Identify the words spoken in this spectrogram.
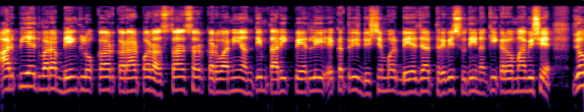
આરપીઆઈ દ્વારા બેંક લોકર કરાર પર હસ્તાક્ષર કરવાની અંતિમ તારીખ પહેલી એકત્રીસ ડિસેમ્બર બે હજાર ત્રેવીસ સુધી નક્કી કરવામાં આવી છે. જો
